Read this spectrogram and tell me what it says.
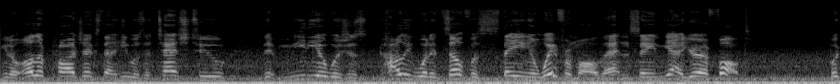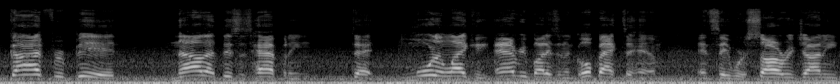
you know, other projects that he was attached to. That media was just, Hollywood itself was staying away from all that and saying, yeah, you're at fault. But God forbid, now that this is happening, that more than likely everybody's going to go back to him and say, We're sorry, Johnny.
